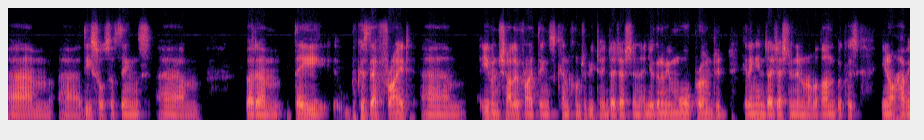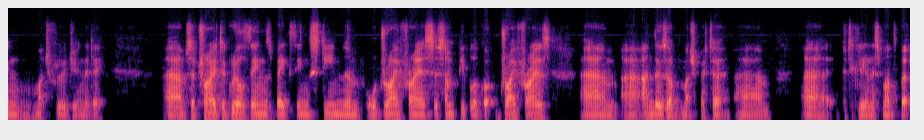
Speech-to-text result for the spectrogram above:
um, these sorts of things. Um, but um, they because they're fried um, even shallow fried things can contribute to indigestion and you're going to be more prone to getting indigestion in ramadan because you're not having much fluid during the day. Um, so try to grill things bake things steam them or dry fryers. So some people have got dry fryers um, uh, and those are much better um, uh, particularly in this month but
